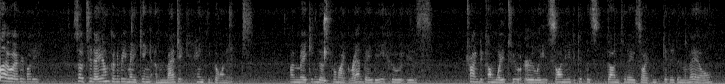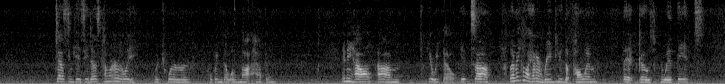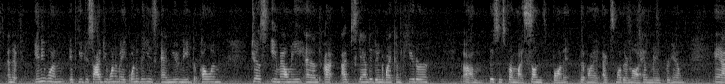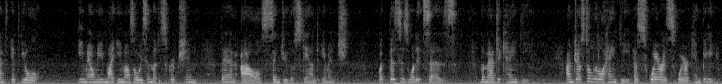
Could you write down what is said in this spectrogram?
Hello everybody. So today I'm going to be making a magic hanky bonnet. I'm making this for my grandbaby who is trying to come way too early so I need to get this done today so I can get it in the mail just in case he does come early which we're hoping that will not happen. Anyhow, um, here we go. It's uh, let me go ahead and read you the poem that goes with it and if anyone, if you decide you want to make one of these and you need the poem, just email me and I, I've scanned it into my computer. Um, this is from my son's bonnet that my ex-mother-in-law had made for him. And if you'll email me, my email's always in the description, then I'll send you the scanned image. But this is what it says. The Magic Hanky. I'm just a little hanky, as square as square can be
